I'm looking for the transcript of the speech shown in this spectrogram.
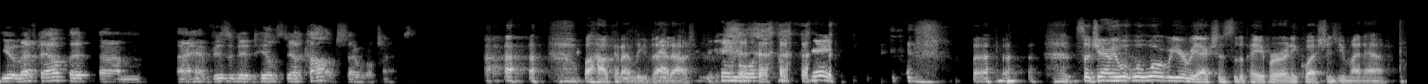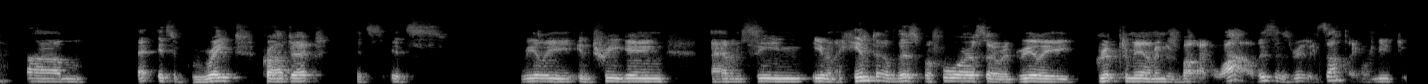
You left out that um, I have visited Hillsdale College several times. well, how could I leave that out? so, Jeremy, what, what, were your reactions to the paper or any questions you might have? Um, it's a great project. It's it's really intriguing. I haven't seen even a hint of this before, so it really gripped me. I mean, just about like, wow, this is really something. We need to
